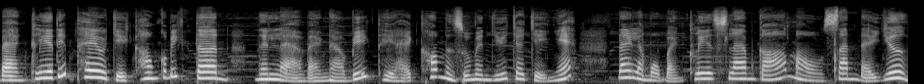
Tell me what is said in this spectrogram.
Bạn clear tiếp theo, chị không có biết tên, nên là bạn nào biết thì hãy comment xuống bên dưới cho chị nhé. Đây là một bạn clear slam có màu xanh đại dương,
